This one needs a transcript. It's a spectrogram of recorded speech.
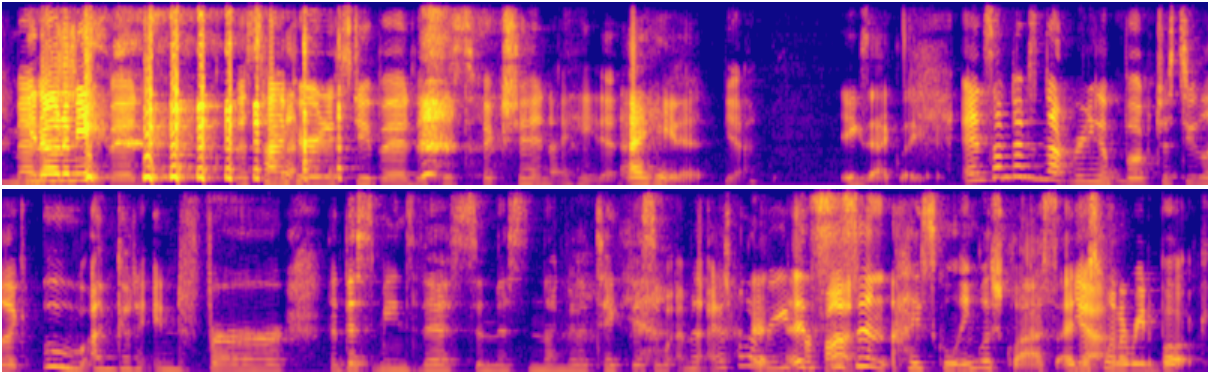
Men you know what I mean? Stupid. this time period is stupid. This is fiction. I hate it. I hate it. Yeah. Exactly. And sometimes not reading a book just to like, ooh, I'm gonna infer that this means this and this, and I'm gonna take this away. I, mean, I just want to uh, read for This fun. isn't high school English class. I just want to read a book.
